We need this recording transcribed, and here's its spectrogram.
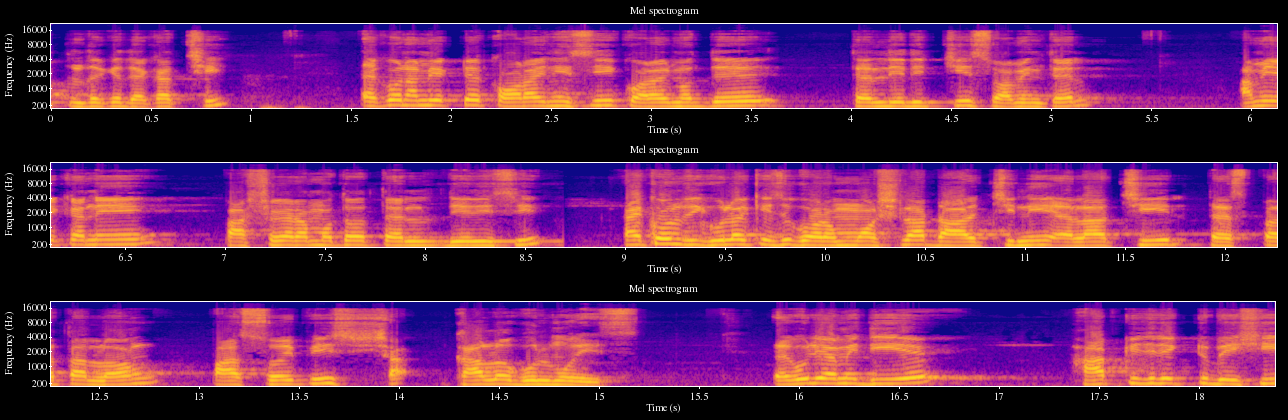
আপনাদেরকে দেখাচ্ছি। এখন আমি একটা কড়াই নিছি, কড়াইয়ের মধ্যে তেল দিয়ে দিচ্ছি, সোয়াবিন তেল। আমি এখানে পাঁচশো গ্রাম মতো তেল দিয়ে দিছি। এখন রেগুলার কিছু গরম মশলা, দারচিনি, এলাচি, তেজপাতা, লং, পাঁচ ছয় পিস কালো গোলমরিচ। এগুলি আমি দিয়ে হাফ কেজির একটু বেশি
